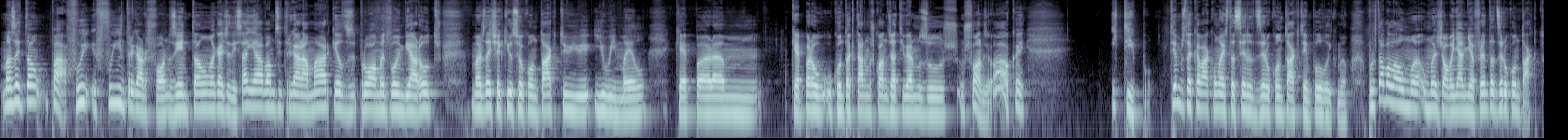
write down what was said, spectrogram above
Mas então, pá, fui, fui entregar os fones e então a gaja disse: Ah, yeah, vamos entregar à marca, eles provavelmente vão enviar outros, mas deixa aqui o seu contacto e, e o e-mail que é para, hum, que é para o, o, contactarmos quando já tivermos os, os fones. Eu, ah, ok. E tipo, temos de acabar com esta cena de dizer o contacto em público, meu. Porque estava lá uma, uma jovem à minha frente a dizer o contacto.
